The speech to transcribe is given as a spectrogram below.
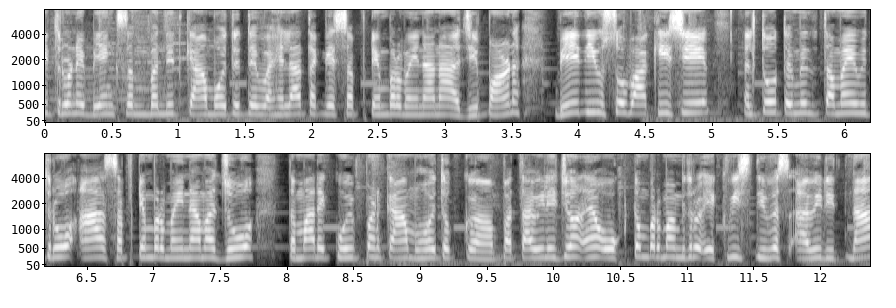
મિત્રોને બેંક સંબંધિત કામ હોય તો તે વહેલા તકે સપ્ટેમ્બર મહિનાના હજી પણ બે દિવસો બાકી છે. તો તમે તમે મિત્રો આ સપ્ટેમ્બર મહિનામાં જો તમારે કોઈ પણ કામ હોય તો પતાવી લેજો. અને ઓક્ટોબરમાં મિત્રો એકવીસ દિવસ આવી રીતના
